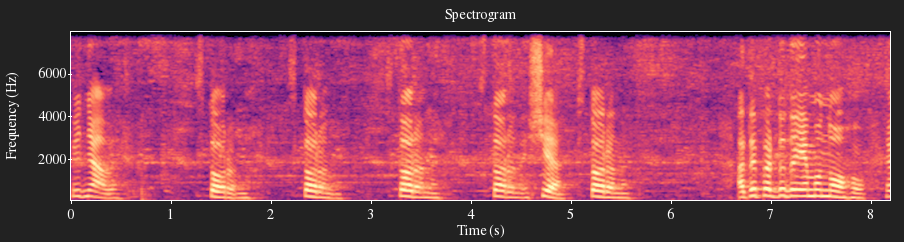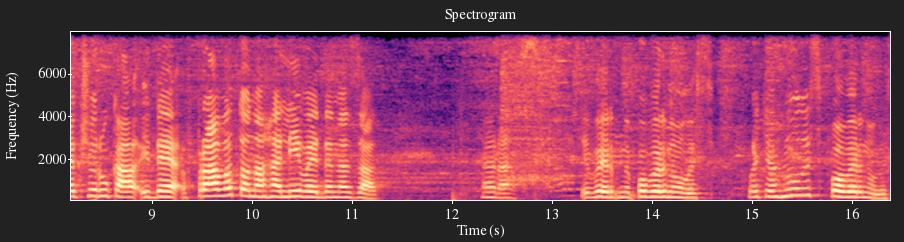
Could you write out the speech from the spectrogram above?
Підняли. Сторони, сторони, сторони, сторони. Ще сторони. А тепер додаємо ногу. Якщо рука йде вправо, то нога ліва йде назад. Раз. І повернулись. Потягнулись, повернулись.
